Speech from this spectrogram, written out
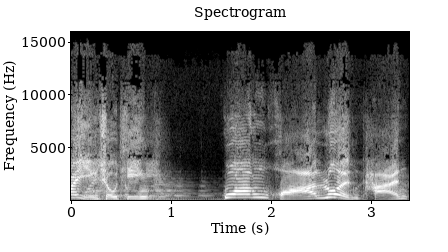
欢迎收听《光华论坛》。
